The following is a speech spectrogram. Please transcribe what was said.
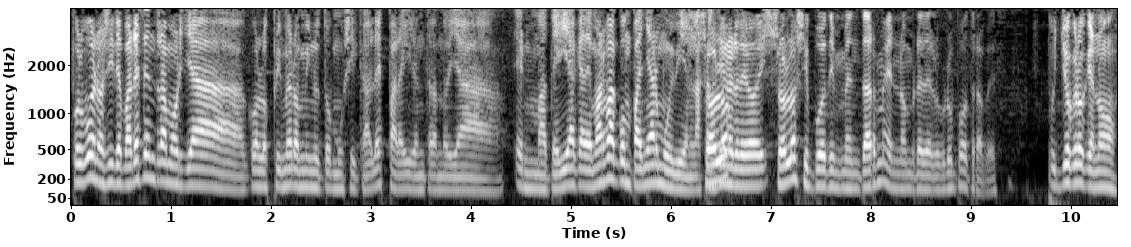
Pues bueno, si te parece, entramos ya con los primeros minutos musicales para ir entrando ya en materia, que además va a acompañar muy bien las solo, canciones de hoy. solo si puedo inventarme el nombre del grupo otra vez. Pues yo creo que no.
